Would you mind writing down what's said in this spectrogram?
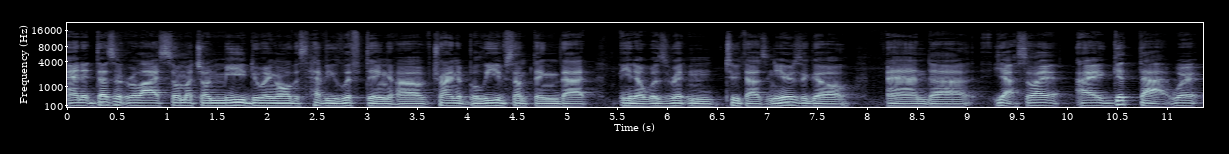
And it doesn't rely so much on me doing all this heavy lifting of trying to believe something that you know was written 2000 years ago. And uh, yeah so i i get that where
